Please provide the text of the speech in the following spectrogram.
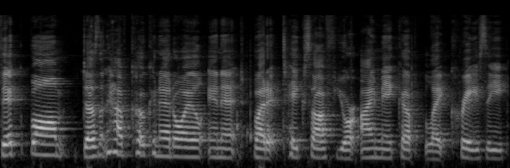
Thick balm, doesn't have coconut oil in it, but it takes off your eye makeup like crazy.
